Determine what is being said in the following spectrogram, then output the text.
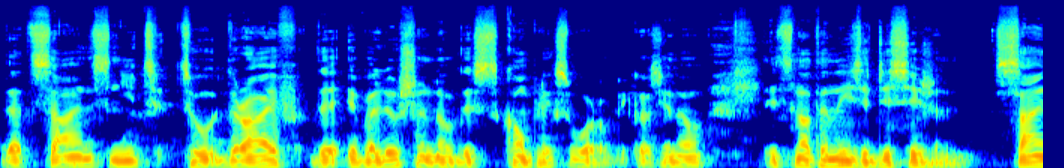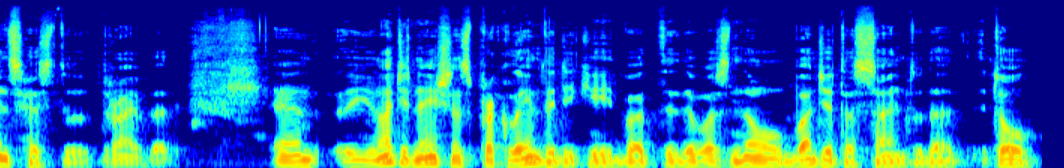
that science needs to drive the evolution of this complex world because, you know, it's not an easy decision. Science has to drive that. And the United Nations proclaimed the decade, but there was no budget assigned to that at all.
